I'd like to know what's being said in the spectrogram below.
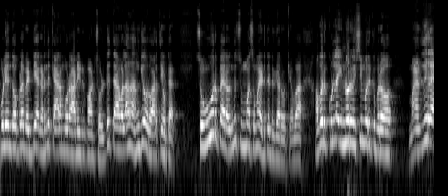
புளியந்தோப்பில் வெட்டியாக கிடந்து கேரம் போர்டு ஆடிட்டு இருப்பான்னு சொல்லிட்டு தேவையில்லாமல் அங்கேயும் ஒரு வார்த்தையை விட்டார். ஸோ ஊர் பேரை வந்து சும்மா சும்மா எடுத்துகிட்டு இருக்காரு ஓகேவா அவருக்குள்ள இன்னொரு விஷயம் இருக்குது ப்ரோ மதுரை.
